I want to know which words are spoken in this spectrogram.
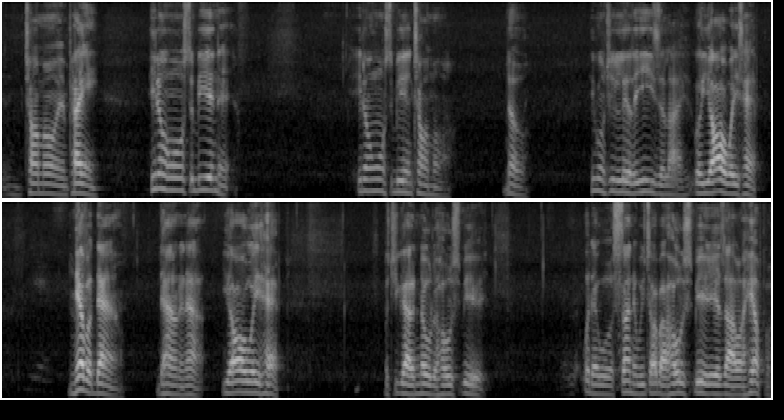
and turmoil, and pain. He don't want us to be in that. He don't want to be in turmoil. No. He wants you to live the easy life. Well, you always happy. Yes. Never down, down and out. You always happy. But you got to know the Holy Spirit. What that was Sunday, we talk about Holy Spirit is our helper.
